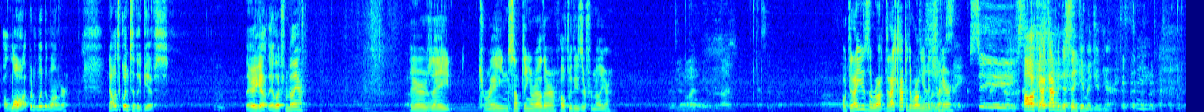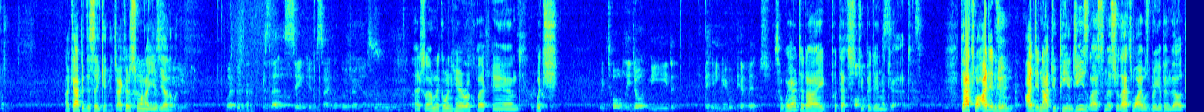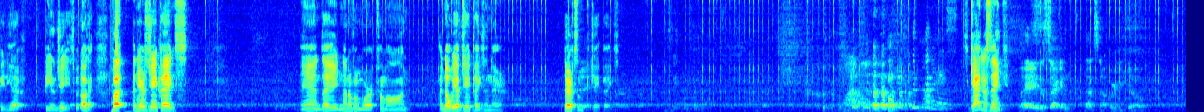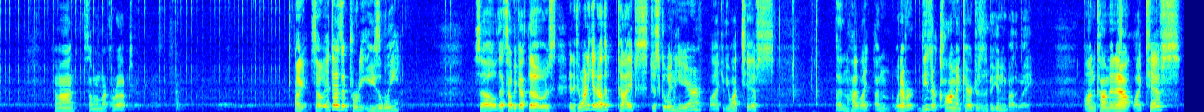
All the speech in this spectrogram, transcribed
a lot, but a little bit longer. Now let's go into the GIFs. Hmm. There you go. They look familiar? There's a terrain something or other. Hopefully these are familiar. What? Oh, did I use the wrong, did I copy the wrong image in here? Oh, okay, I copied the sync image in here. I copied the sync image. I could have sworn I used the other one. What? Is that sync in sign language, I guess? Actually, I'm gonna go in here real quick and, which, We totally don't need any new image. So where did I put that stupid image at? That's why I didn't do. I did not do PNGs last semester. That's why I was bringing up invalid PDF, PNGs. But okay. But and here's JPEGs. And they none of them work. Come on. I know we have JPEGs in there. There's some JPEGs. Oh, Nice. it's cat in the sink. Wait a second. That's not where you go. Come on, some of them are corrupt. Okay, so it does it pretty easily. So that's how we got those. And if you want to get other types, just go in here. Like if you want TIFFs, unhighlight, un, whatever. These are comment characters at the beginning, by the way. Uncomment out like TIFFs.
